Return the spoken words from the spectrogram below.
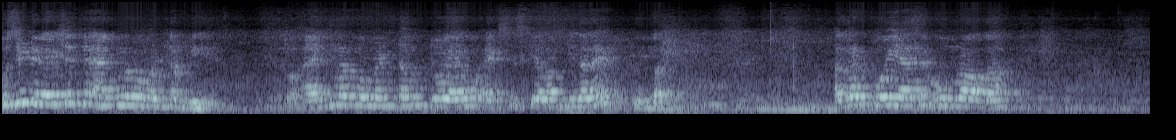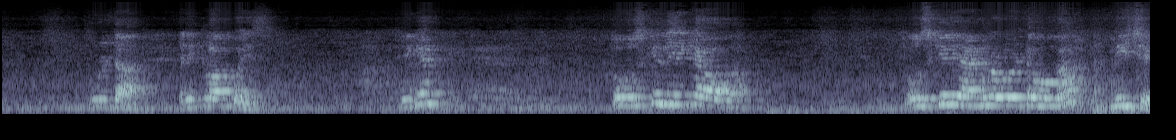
उसी डायरेक्शन में एंगुलर मोमेंटम भी है। तो एंगुलर मोमेंटम जो है वो एक्सिस के अलावा किधर है? ऊपर। अगर कोई ऐसे घूम रहा होगा, उल्टा, यानी क्लॉकवाइज ठीक है? तो उसके लिए क्या होगा? तो उसके लिए एंगुलर मोमेंटम होगा नीचे।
